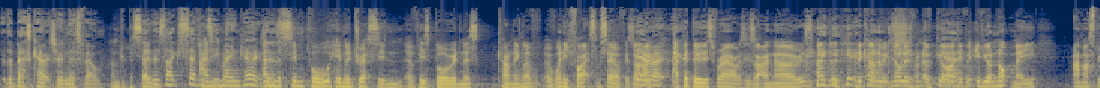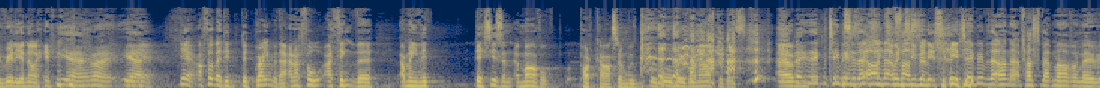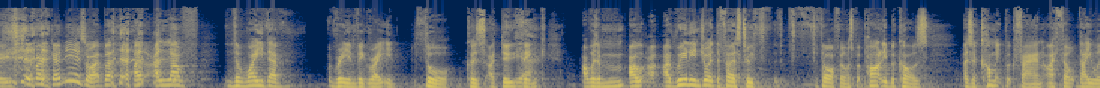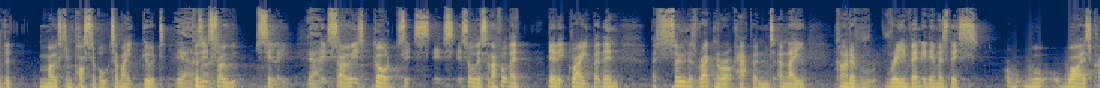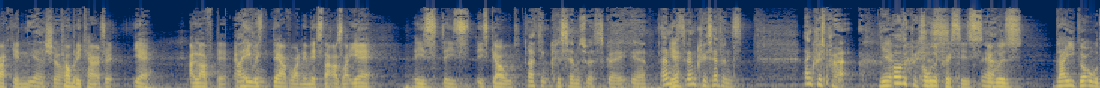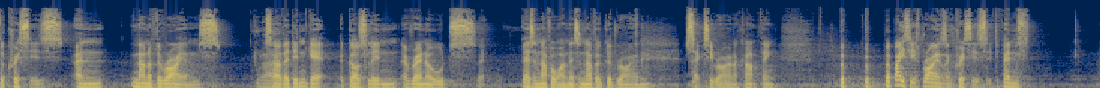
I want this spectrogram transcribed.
the best character in this film. hundred percent. There's like 70 And- main characters. and the simple him addressing of his boringness cunning of when he fights himself. He's like, Yeah, I, right. I could do this for hours. He's like, I know. It's like the, the kind of acknowledgement of God. Yeah. If, if you're not me, I must be really annoying. Yeah, right. Yeah. yeah, yeah. I thought they did, did great with that, and I thought I think the. I mean, the, this isn't a Marvel podcast, and we, we will move on after this. Um, Two people that aren't that literally 20 fussed. minutes in. Two people that aren't that fussed about Marvel movies. We're both going, yeah, it's all right. But I, I love the way they've reinvigorated Thor because I do Yeah. think I was a, I, I really enjoyed the first two th- th- Thor films, but partly because as a comic book fan, I felt they were the most impossible to make good Yeah, because it's so silly. Yeah. It's so it's gods. It's it's it's all this, and I thought they did it great. But then, as soon as Ragnarok happened, and they kind of reinvented him as this w- wisecracking Yeah, sure. comedy character, yeah, I loved it. And I he was the other one in this that I was like, yeah, he's he's he's gold. I think Chris Hemsworth's great. Yeah, and Yeah. and Chris Evans, and Chris Pratt. Yeah, all the Chris's. all the Chris's. Yeah. It was they got all the Chris's and none of the Ryans. So they didn't get a Gosling, a Reynolds. There's another one. There's another good Ryan, sexy Ryan. I can't think. But but, but basically, it's Ryans and Chris's. It depends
